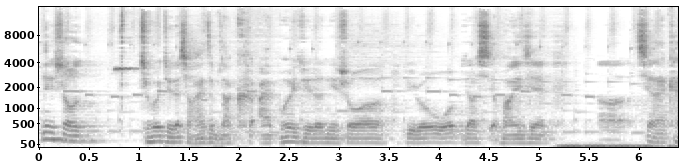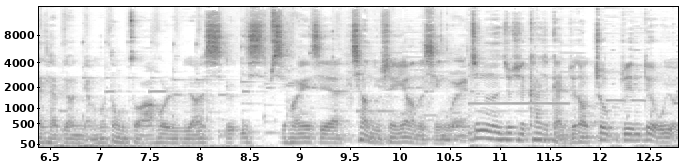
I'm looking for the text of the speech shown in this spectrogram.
那个时候只会觉得小孩子比较可爱，不会觉得你说，比如我比较喜欢一些，呃，现在看起来比较娘的动作啊，或者比较喜喜喜欢一些像女生一样的行为。真的就是开始感觉到周边对我有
